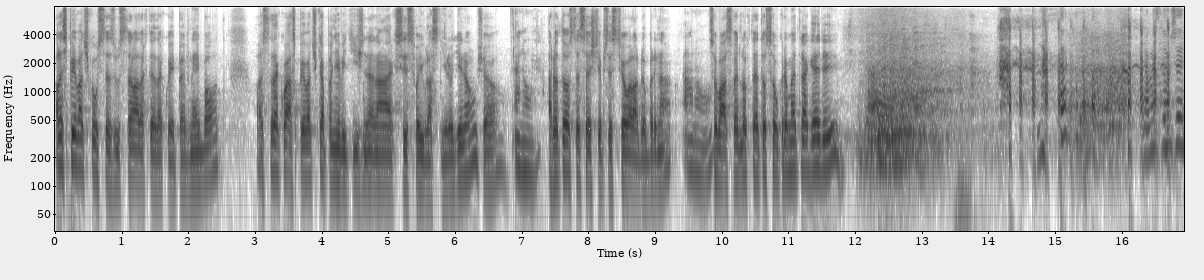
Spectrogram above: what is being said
ale zpěvačkou jste zůstala, tak to je takový pevný bod. Ale jste taková zpěvačka plně vytížená jaksi svojí vlastní rodinou, že jo? Ano, A do toho jste se ještě přestěhovala do Brna. ano. Co vás vedlo k této soukromé tragédii? Já myslím, že,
